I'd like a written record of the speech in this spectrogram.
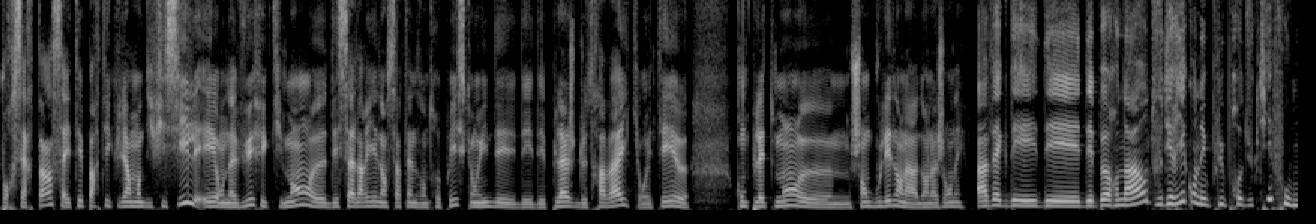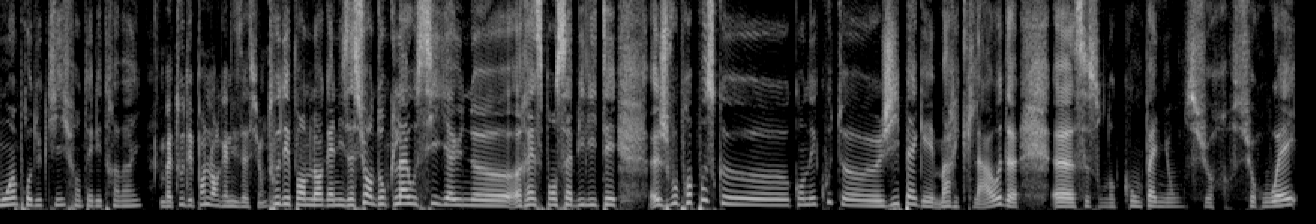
pour certains ça a été particulièrement difficile et on a vu effectivement des salariés dans certaines entreprises qui ont eu des, des plages de travail qui ont été complètement chamboulées dans la dans la journée. Avec des, des, des burn-out, vous diriez qu'on est plus productif ou moins productif en télétravail? Bah, Tout dépend de l'organisation. Tout dépend de l'organisation. Donc là aussi, il y a une euh, responsabilité. Euh, je vous propose que, qu'on écoute euh, JPEG et Marie-Claude. ce sont nos compagnons sur, sur Way.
